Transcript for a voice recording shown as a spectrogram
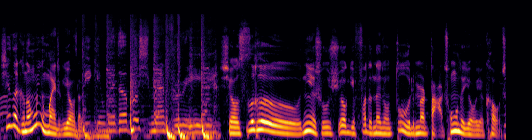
现在可能没有卖这个药的了。小时候念书需要给发的那种肚里面打虫的药也可好吃，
